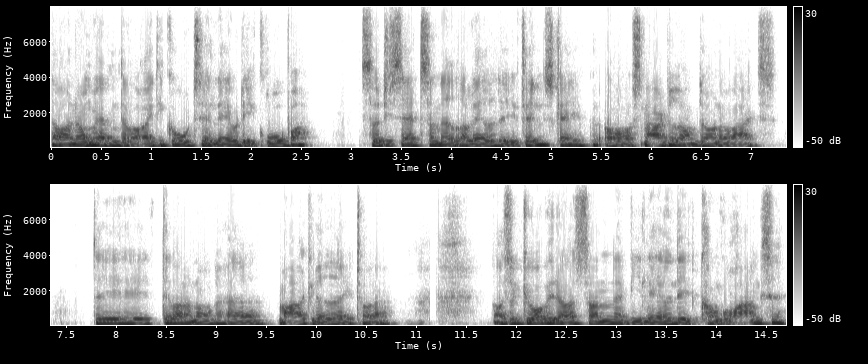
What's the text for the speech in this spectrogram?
Der var nogle af dem, der var rigtig gode til at lave det i grupper, så de satte sig ned og lavede det i fællesskab og snakkede om det undervejs. Det, det var der nogen, der havde meget glæde af, tror jeg. Og så gjorde vi det også sådan, at vi lavede lidt konkurrence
